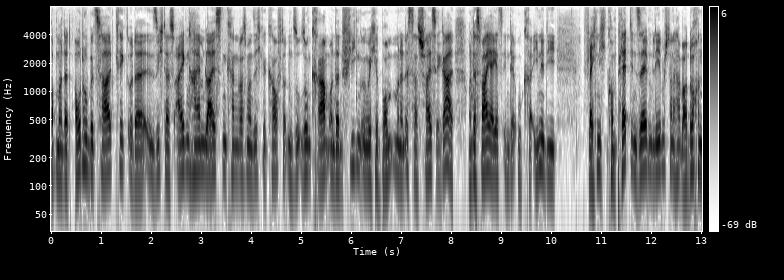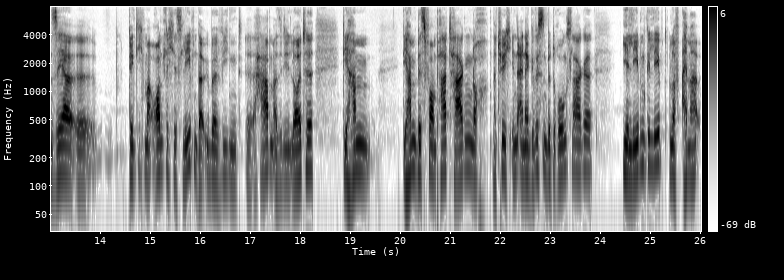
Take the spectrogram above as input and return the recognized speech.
ob man das Auto bezahlt kriegt oder sich das Eigenheim leisten kann, was man sich gekauft hat und so, so ein Kram und dann fliegen irgendwelche Bomben und dann ist das scheißegal. Und das war ja jetzt in der Ukraine, die vielleicht nicht komplett denselben Lebensstandard haben, aber doch ein sehr, äh, denke ich mal, ordentliches Leben da überwiegend äh, haben. Also die Leute, die haben, die haben bis vor ein paar Tagen noch natürlich in einer gewissen Bedrohungslage ihr Leben gelebt und auf einmal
